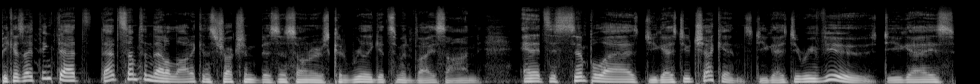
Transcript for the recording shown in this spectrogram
Because I think that that's something that a lot of construction business owners could really get some advice on. And it's as simple as do you guys do check ins? Do you guys do reviews? Do you guys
